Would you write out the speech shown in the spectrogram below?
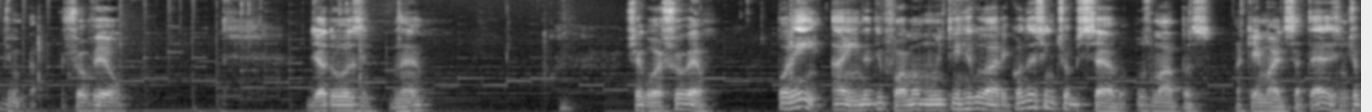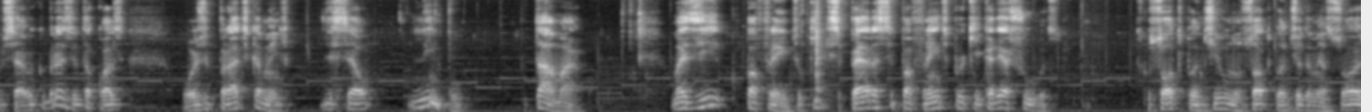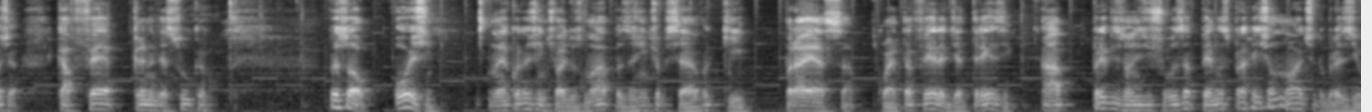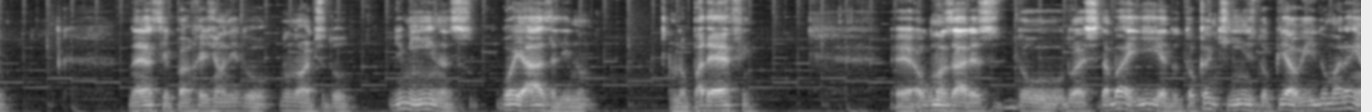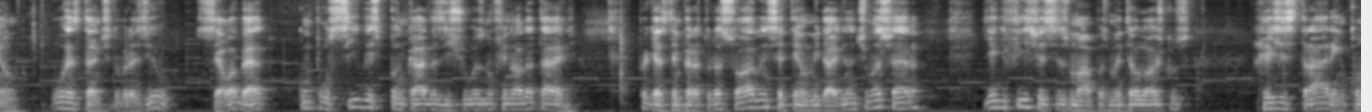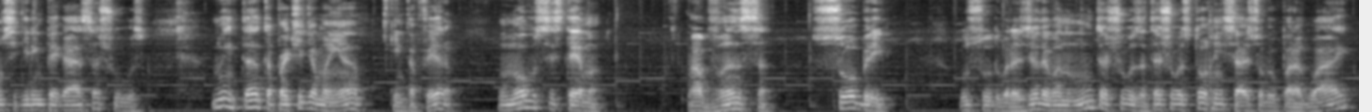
de, choveu, dia 12, né? Chegou a chover. Porém, ainda de forma muito irregular. E quando a gente observa os mapas a queimar de satélite, a gente observa que o Brasil está quase hoje praticamente de céu limpo. Tá, Marco. Mas e para frente? O que, que espera-se para frente? Porque cadê as chuvas? Eu solto plantio, não solto plantio da minha soja, café, cana de açúcar. Pessoal, hoje né, quando a gente olha os mapas, a gente observa que para essa quarta-feira, dia 13, há previsões de chuvas apenas para a região norte do Brasil. Né, assim, para a região ali do, do norte do, de Minas, Goiás, ali no, no PADEF, é, algumas áreas do, do oeste da Bahia, do Tocantins, do Piauí e do Maranhão. O restante do Brasil, céu aberto, com possíveis pancadas de chuvas no final da tarde, porque as temperaturas sobem, você tem umidade na atmosfera e é difícil esses mapas meteorológicos registrarem, conseguirem pegar essas chuvas. No entanto, a partir de amanhã, quinta-feira, um novo sistema avança sobre o sul do Brasil, levando muitas chuvas, até chuvas torrenciais sobre o Paraguai,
